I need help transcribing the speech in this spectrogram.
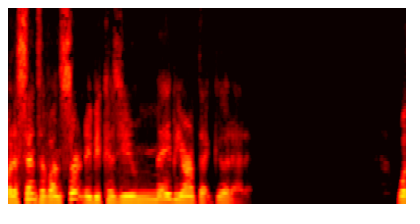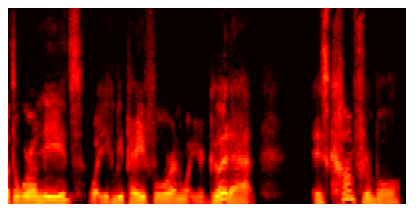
but a sense of uncertainty because you maybe aren't that good at it. What the world needs, what you can be paid for, and what you're good at is comfortable,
